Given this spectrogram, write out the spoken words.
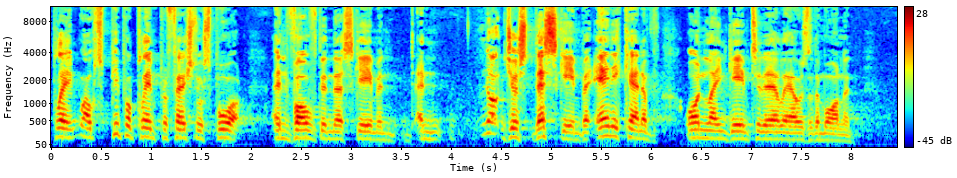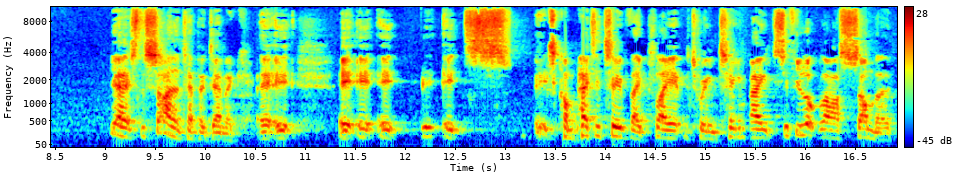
playing, well, people playing professional sport involved in this game and, and not just this game, but any kind of online game to the early hours of the morning? Yeah, it's the silent epidemic. It, it, it, it, it, it's it's competitive. They play it between teammates. If you look last summer,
